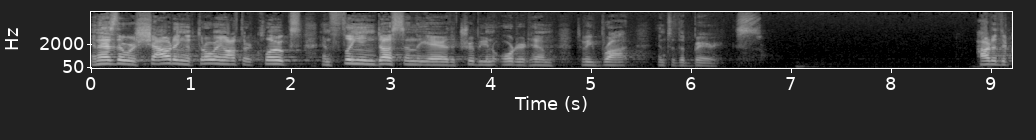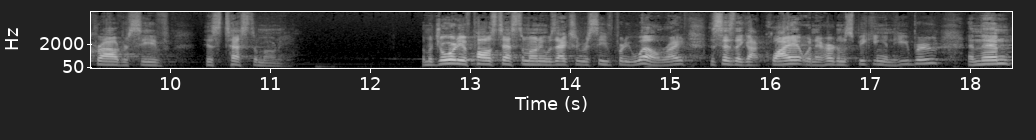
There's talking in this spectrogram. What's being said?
And as they were shouting and throwing off their cloaks and flinging dust in the air, the tribune ordered him to be brought into the barracks. How did the crowd receive his testimony? The majority of Paul's testimony was actually received pretty well, right? It says they got quiet when they heard him speaking in Hebrew, and then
